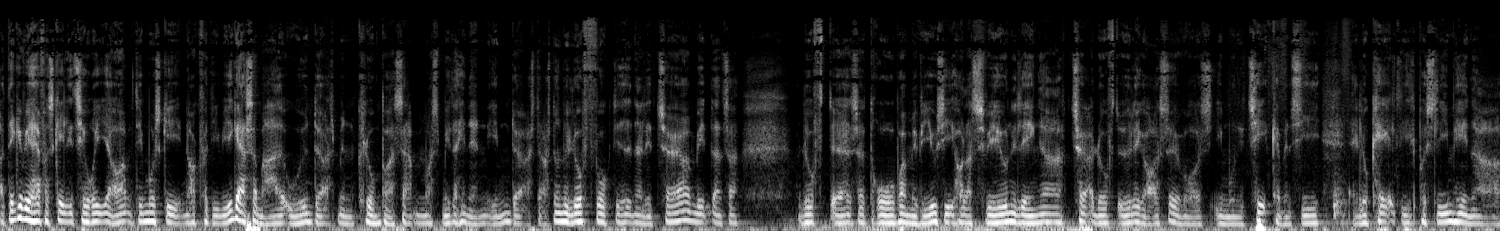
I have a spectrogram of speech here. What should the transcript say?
Og det kan vi have forskellige teorier om. Det er måske nok, fordi vi ikke er så meget udendørs, men klumper sammen og smitter hinanden indendørs. Der er også noget med luftfugtigheden er lidt tørre om vinteren, så luft, altså dråber med virus i, holder svævende længere. Tør luft ødelægger også vores immunitet, kan man sige, lokalt på slimhinder. Og,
